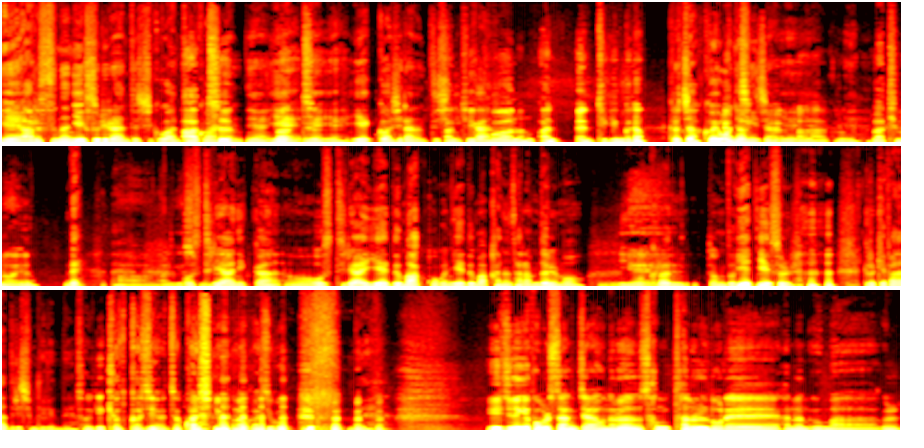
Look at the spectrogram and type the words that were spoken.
예, Ars는 예술이라는 뜻이고 antiqua는 예, 예, 아트. 예, 예, 옛 것이라는 뜻이니까. antiqua는 안, antique인가요? 그렇죠. 그의 원형이죠. 예, 예. 아, 그럼 예. 라틴어예요? 네. 아, 알겠습니다. 오스트리아니까 어, 오스트리아의 옛 음악 혹은 옛 음악 하는 사람들 뭐, 예. 뭐 그런 정도 옛 예술 그렇게 받아들이시면 되겠네요. 저는 이게 곁까지 참 관심이 많아가지고 네. 이준영의 보물상자 오늘은 성탄을 노래하는 음악을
